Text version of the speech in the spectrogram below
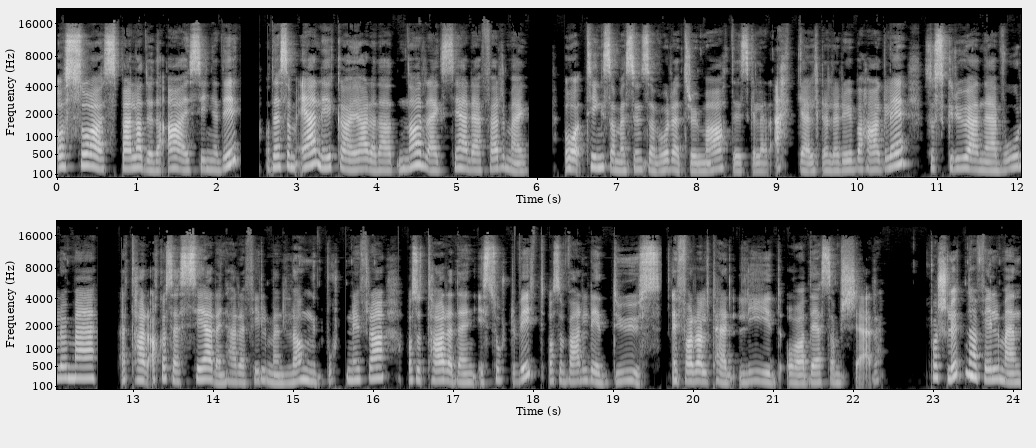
og så spiller du det av i sinnet ditt. Og det som jeg liker å gjøre, er at når jeg ser det for meg, og ting som jeg syns har vært traumatisk eller ekkelt eller ubehagelig, så skrur jeg ned volumet. Jeg tar akkurat så jeg ser denne filmen langt bortenifra, og så tar jeg den i sort-hvitt og så veldig dus i forhold til lyd og det som skjer. På slutten av filmen,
